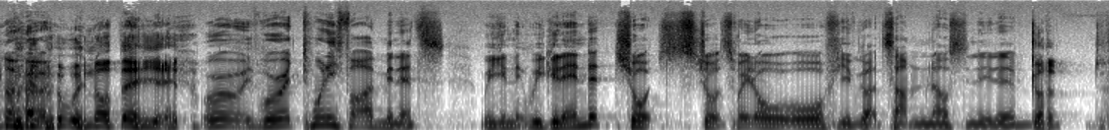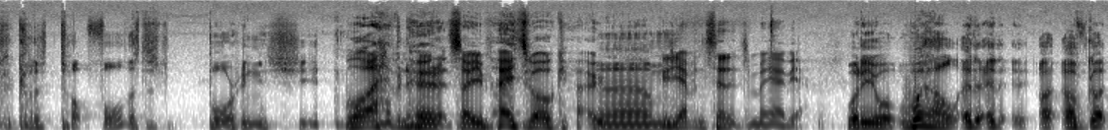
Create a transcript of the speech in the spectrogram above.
but we're not there yet. we're, we're at 25 minutes. We can we could end it short, short, sweet, or, or if you've got something else you need to. Got a got a top four. That's just boring as shit. Well, I haven't heard it, so you may as well go because Um, you haven't sent it to me, have you? What do you? Well, it, it, I've got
